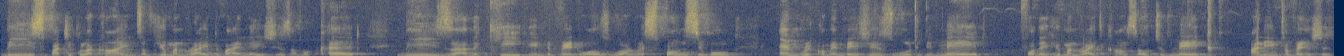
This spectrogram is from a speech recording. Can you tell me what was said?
these particular kinds of human rights violations have occurred. These are the key individuals who are responsible, and recommendations would be made for the Human Rights Council to make an intervention.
